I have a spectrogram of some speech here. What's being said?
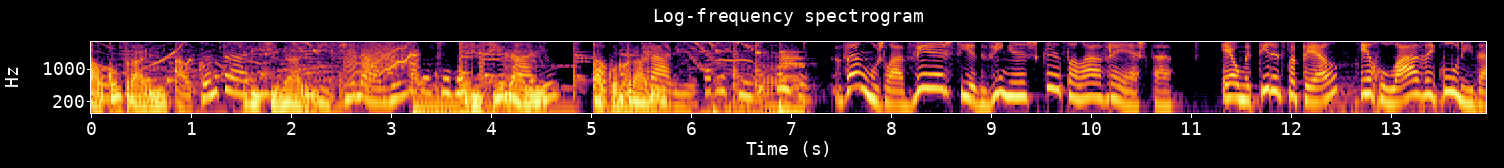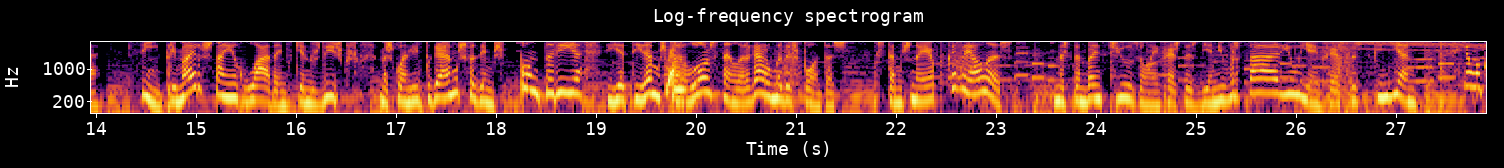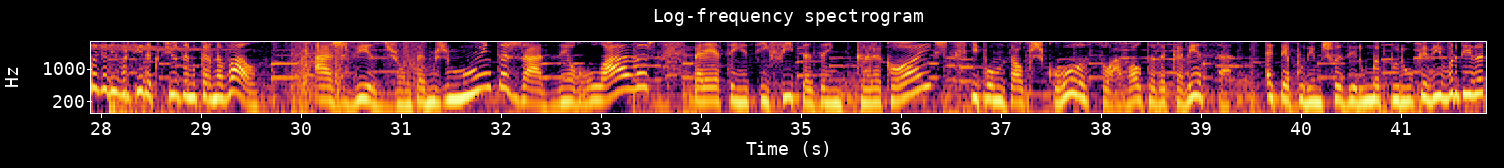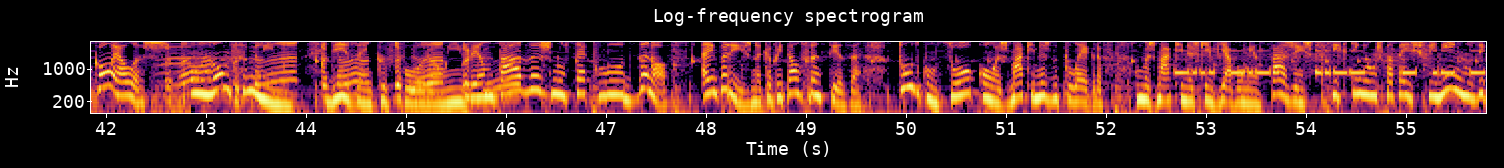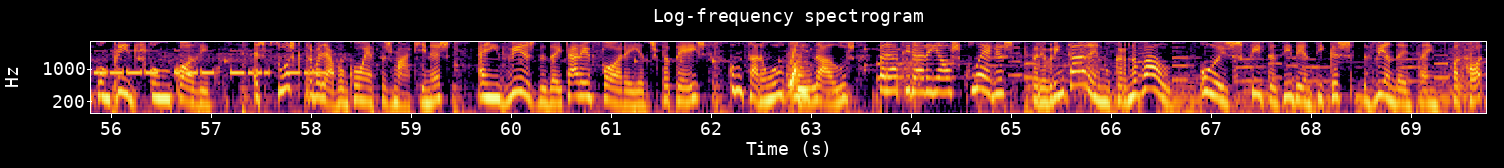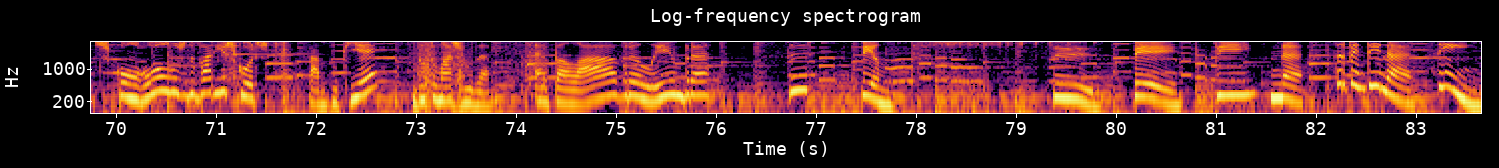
Ao contrário. Ao contrário. Dicionário. Dicionário. Dicionário. Ao contrário. Vamos lá ver se adivinhas que palavra é esta. É uma tira de papel enrolada e colorida. Sim, primeiro está enrolada em pequenos discos, mas quando lhe pegamos, fazemos pontaria e atiramos para longe sem largar uma das pontas. Estamos na época delas. Mas também se usam em festas de aniversário e em festas de fim de ano. É uma coisa divertida que se usa no carnaval. Às vezes juntamos muitas já desenroladas, parecem assim fitas em caracóis e pomos ao pescoço, à volta da cabeça. Até podemos fazer uma peruca divertida com elas. Um nome feminino. Dizem que foram inventadas no século XIX, em Paris, na capital francesa. Tudo começou com as máquinas de telégrafo, umas máquinas que enviavam mensagens e que tinham uns papéis fininhos e compridos com um código. As pessoas que trabalhavam com essas máquinas, em vez de deitarem fora esses papéis, começaram a utilizá-los para atirarem aos colegas, para brincarem no carnaval. Hoje, fitas idênticas vendem-se em pacotes com rolos de várias cores. Sabes o que é? Dou-te uma ajuda. A palavra lembra serpente. Serpentina. Serpentina, sim!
